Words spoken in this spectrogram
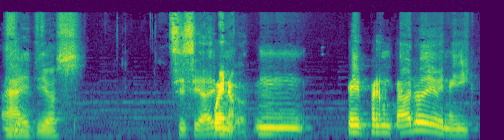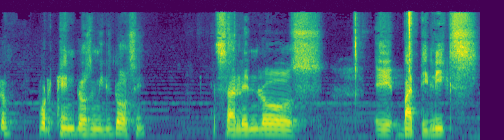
Ay, Dios. Sí, sí, hay. Bueno, pero- mm, te preguntaba lo de Benedicto, porque en 2012 salen los eh, Batilix,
